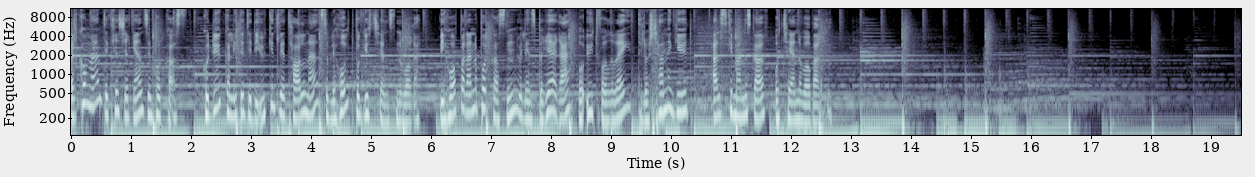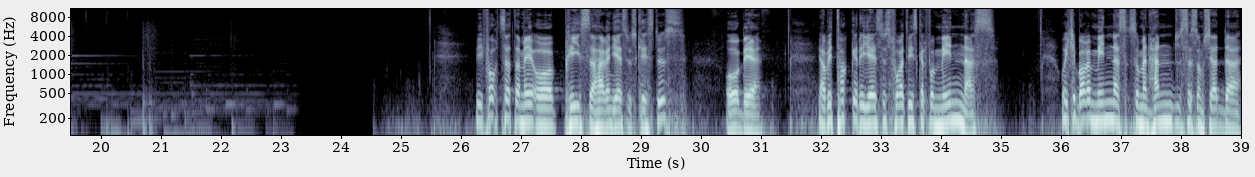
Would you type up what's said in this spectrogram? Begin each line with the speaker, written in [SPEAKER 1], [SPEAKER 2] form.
[SPEAKER 1] Velkommen til Kristkirken sin podkast, hvor du kan lytte til de ukentlige talene som blir holdt på gudstjenestene våre. Vi håper denne podkasten vil inspirere og utfordre deg til å kjenne Gud, elske mennesker og tjene vår verden.
[SPEAKER 2] Vi fortsetter med å prise Herren Jesus Kristus og be. Ja, vi takker deg, Jesus, for at vi skal få minnes. Og ikke bare minnes som en hendelse som skjedde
